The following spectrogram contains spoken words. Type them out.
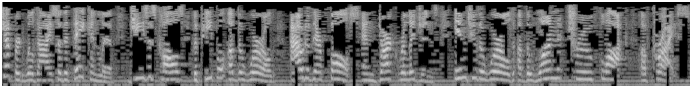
shepherd will die so that they can live. Jesus calls the people of the world out of their false and dark religions into the world of the one true flock of Christ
